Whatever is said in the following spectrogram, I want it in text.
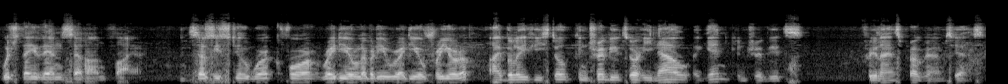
which they then set on fire. Does he still work for Radio Liberty, Radio Free Europe? I believe he still contributes, or he now again contributes, freelance programs. Yes.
